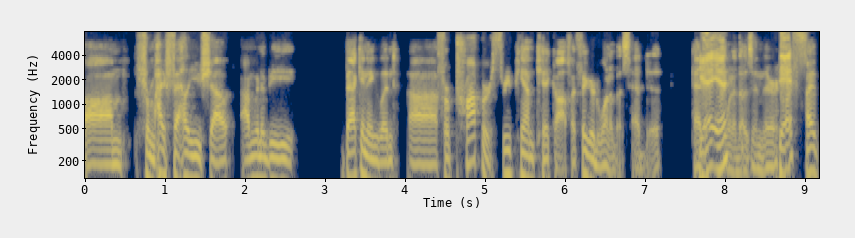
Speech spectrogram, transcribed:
Um, for my value shout, I'm going to be back in England uh, for proper 3 p.m. kickoff. I figured one of us had to have Yeah, yeah. one of those in there. Yes. I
